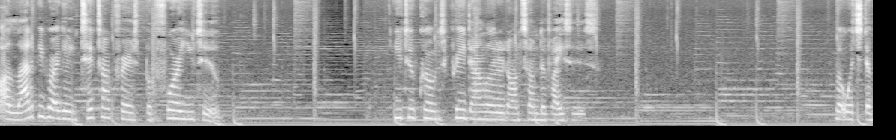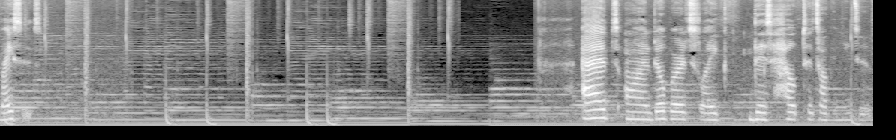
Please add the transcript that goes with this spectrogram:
A lot of people are getting TikTok first before YouTube. YouTube comes pre downloaded on some devices. But which devices? Ads on billboards like this help TikTok and YouTube.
